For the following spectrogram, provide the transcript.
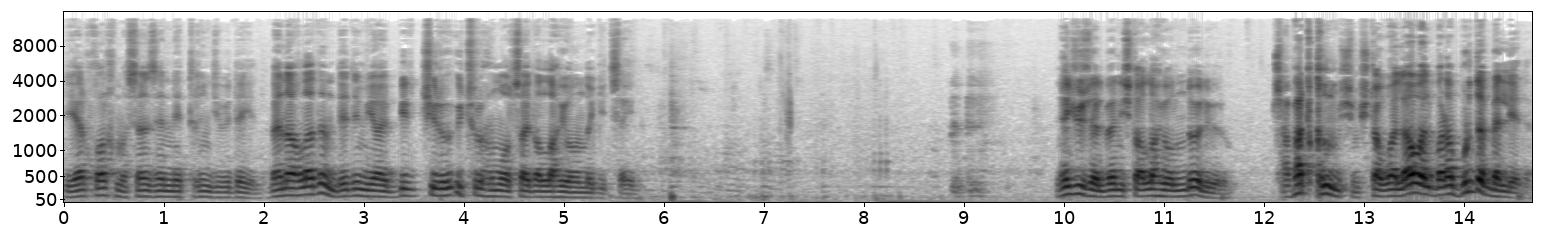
Diğer korkma sen zannettiğin gibi değil. Ben ağladım dedim ya bir çiru, üç ruhum olsaydı Allah yolunda gitseydim. Ne güzel ben işte Allah yolunda ölüyorum. Sabat kılmışım işte vela vel bara burada belli eder.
